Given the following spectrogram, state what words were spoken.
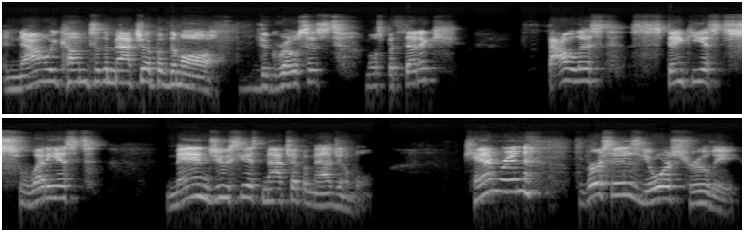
And now we come to the matchup of them all the grossest, most pathetic, foulest, stankiest, sweatiest, man juiciest matchup imaginable. Cameron versus yours truly.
